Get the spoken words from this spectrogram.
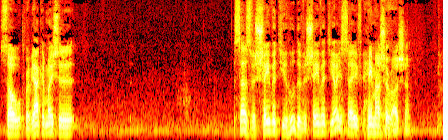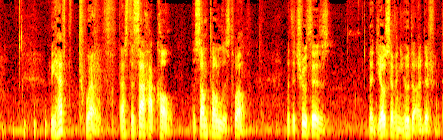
So Rabbi Yaakov Moshe says V'shevet Yehuda V'shevet Yosef Heim HaSharashim. We have twelve. That's the Sahakol. The sum total is twelve. But the truth is that Yosef and Yehuda are different.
